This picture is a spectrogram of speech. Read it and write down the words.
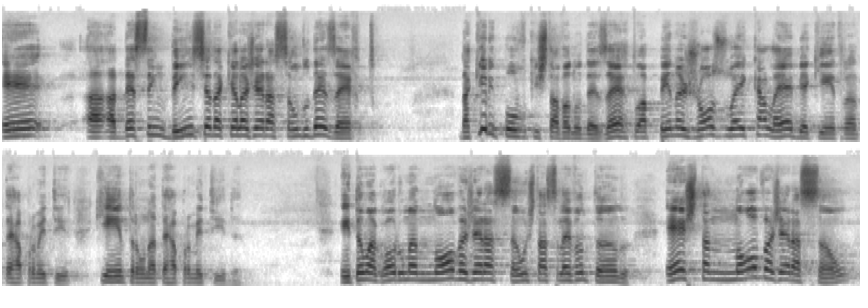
é a, a descendência daquela geração do deserto. Daquele povo que estava no deserto, apenas Josué e Caleb é que entram na terra prometida, que entram na terra prometida. Então agora uma nova geração está se levantando. Esta nova geração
